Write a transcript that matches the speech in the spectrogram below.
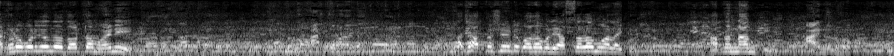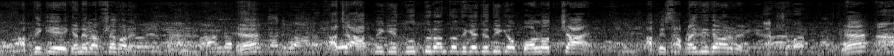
এখনও পর্যন্ত দরদাম হয়নি? আচ্ছা আপনার সঙ্গে একটু কথা বলি। আসসালামু আলাইকুম। আপনার নাম কি? আইনুল হক। আপনি কি এখানে ব্যবসা করেন? হ্যাঁ? আচ্ছা আপনি কি দূর দূরান্ত থেকে যদি কেউ বলদ চায় আপনি সাপ্লাই দিতে পারবেন? হ্যাঁ? হ্যাঁ,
